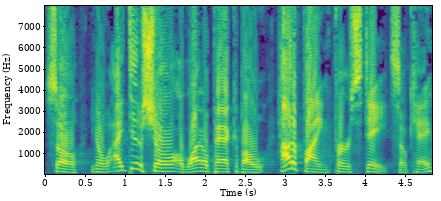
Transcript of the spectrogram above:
So, you know, I did a show a while back about how to find first dates, okay?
